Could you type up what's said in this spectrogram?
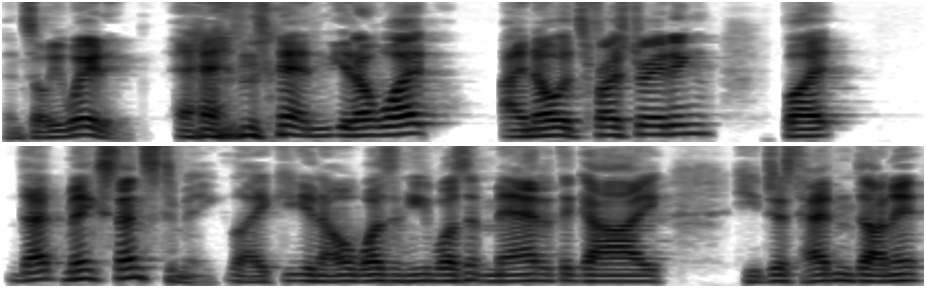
and so he waited. And and you know what? I know it's frustrating, but that makes sense to me. Like, you know, it wasn't he wasn't mad at the guy. He just hadn't done it.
